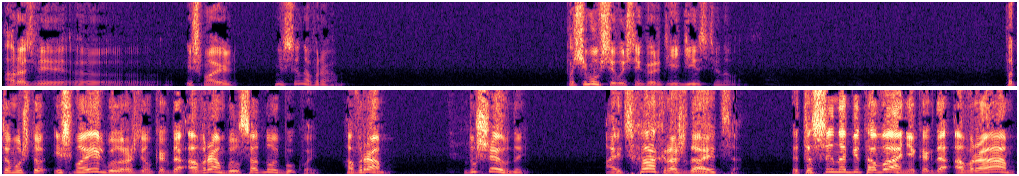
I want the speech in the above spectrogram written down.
А разве э, Ишмаэль не сын Авраама? Почему Всевышний говорит единственного? Потому что Ишмаэль был рожден, когда Авраам был с одной буквой. Авраам. Душевный. А Ицхак рождается. Это сын обетования, когда Авраам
